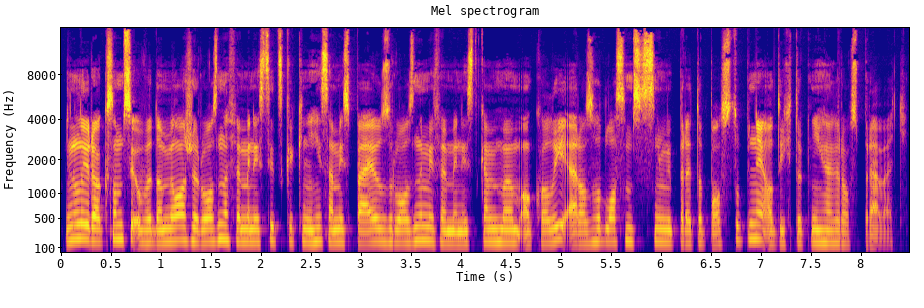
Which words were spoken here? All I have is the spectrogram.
Minulý rok som si uvedomila, že rôzne feministické knihy sa mi spájajú s rôznymi feministkami v mojom okolí a rozhodla som sa s nimi preto postupne o týchto knihách rozprávať.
